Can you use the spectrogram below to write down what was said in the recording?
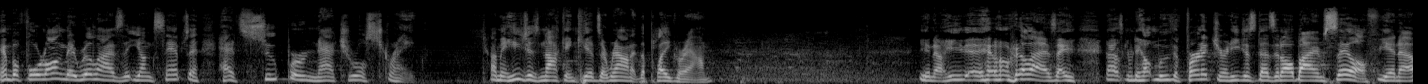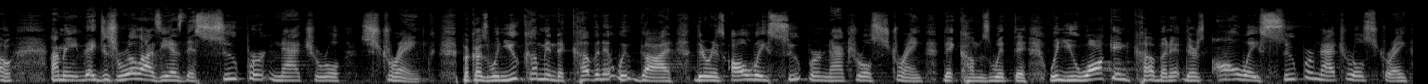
And before long, they realized that young Samson had supernatural strength. I mean, he's just knocking kids around at the playground. You know, he they don't realize they ask him to help move the furniture and he just does it all by himself, you know. I mean, they just realize he has this supernatural strength. Because when you come into covenant with God, there is always supernatural strength that comes with it. When you walk in covenant, there's always supernatural strength,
